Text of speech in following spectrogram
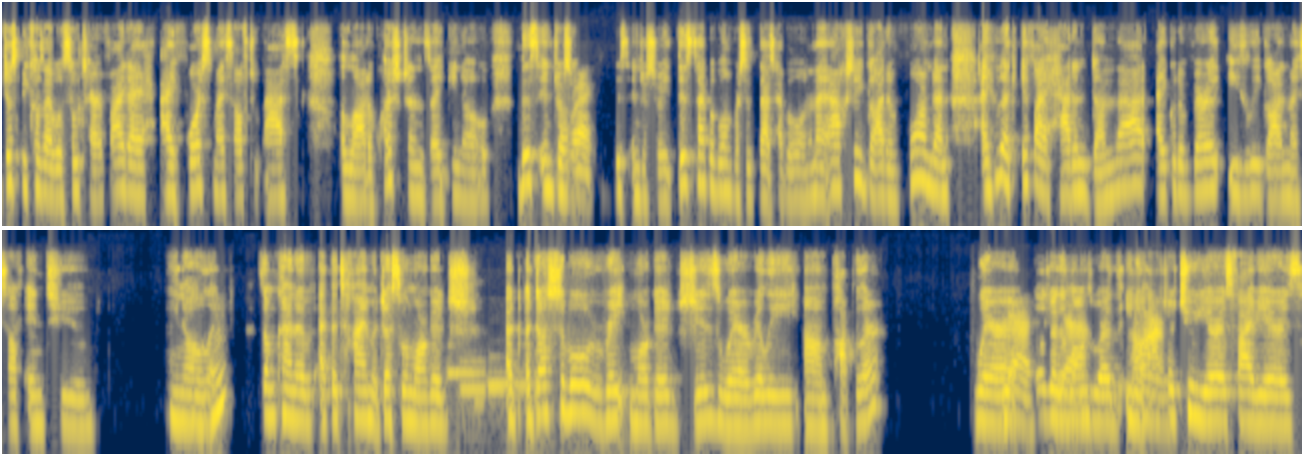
just because i was so terrified i i forced myself to ask a lot of questions like you know this interest rate this interest rate this type of loan versus that type of loan. And i actually got informed. And i feel like if i hadn't done that i could have very easily gotten myself into you know mm-hmm. like some kind of at the time adjustable mortgage adjustable rate mortgages were really um, popular where yes, those are the yeah. loans where you know um, after two years five years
